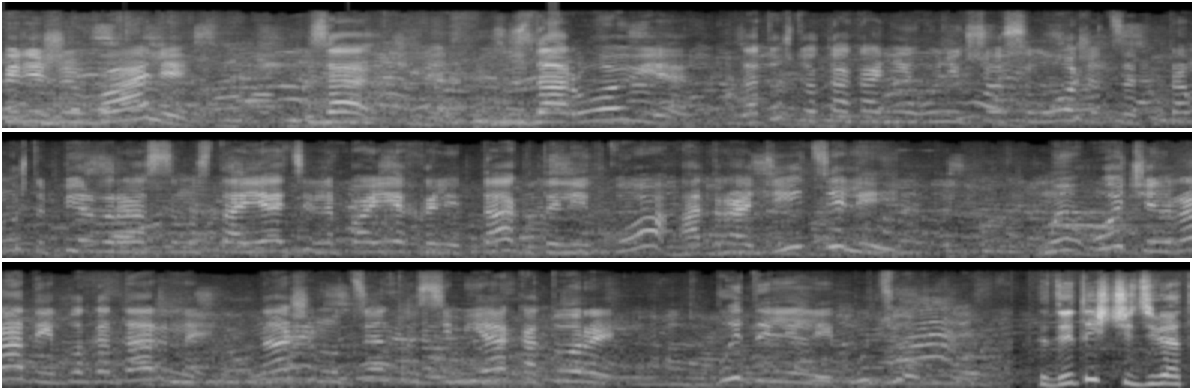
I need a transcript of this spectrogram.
переживали за здоровье, за то, что как они, у них все сложится, потому что первый раз самостоятельно поехали так далеко от родителей. Мы очень рады и благодарны нашему центру «Семья», который выделили путевку. С 2009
